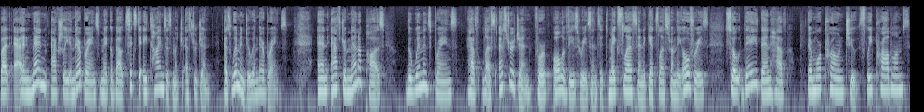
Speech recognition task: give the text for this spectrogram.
But and men actually in their brains make about six to eight times as much estrogen as women do in their brains. And after menopause, the women's brains have less estrogen for all of these reasons. It makes less and it gets less from the ovaries. So they then have they're more prone to sleep problems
